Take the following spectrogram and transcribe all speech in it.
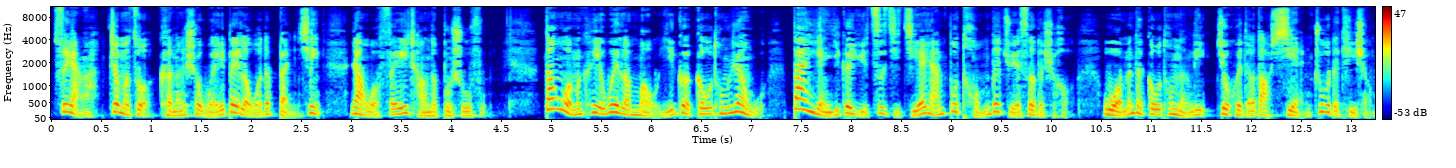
虽然啊，这么做可能是违背了我的本性，让我非常的不舒服。当我们可以为了某一个沟通任务扮演一个与自己截然不同的角色的时候，我们的沟通能力就会得到显著的提升。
